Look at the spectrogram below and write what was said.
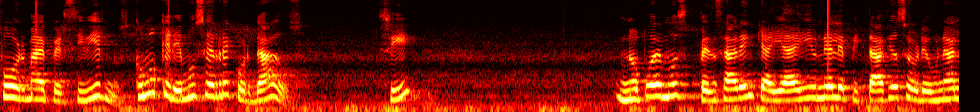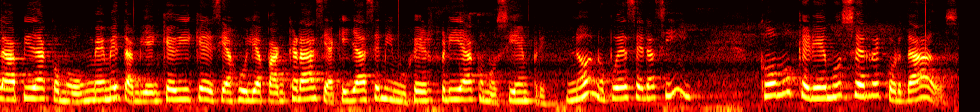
forma de percibirnos? ¿Cómo queremos ser recordados? ¿Sí? No podemos pensar en que ahí hay un epitafio sobre una lápida como un meme también que vi que decía Julia Pancracia, aquí ya hace mi mujer fría como siempre. No, no puede ser así. ¿Cómo queremos ser recordados?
